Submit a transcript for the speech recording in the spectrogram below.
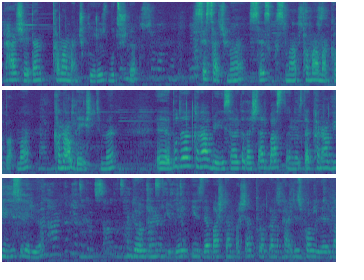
her şeyden tamamen çıkıyoruz bu tuşla. Ses açma, ses kısma, tamamen kapatma, kanal değiştirme. E, bu da kanal bilgisi arkadaşlar. Bastığınızda kanal bilgisi veriyor. Gördüğünüz gibi izle, baştan başlat, programı kaydet, favorilerime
